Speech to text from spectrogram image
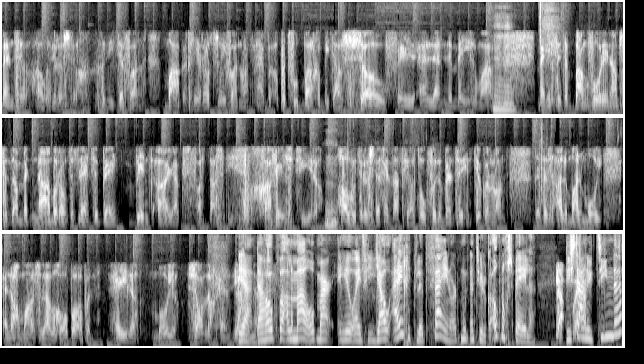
Mensen, hou het rustig. Geniet ervan. Maak er geen rotzooi van. Want we hebben op het voetbalgebied al zoveel ellende meegemaakt. Mhm. Men is er bang voor in Amsterdam. Met name rond het Leidseplein. Wint Ajax. Fantastisch. Ga feest vieren. Mhm. Hou het rustig. En dat geldt ook voor de mensen in Tukkerland. Dat is allemaal mooi. En nogmaals, laten we hopen op een hele mooie zondag. En Ja, daar hopen we allemaal op. Maar heel even, jouw eigen club Feyenoord moet natuurlijk ook nog spelen. Ja, Die staan nu tiende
